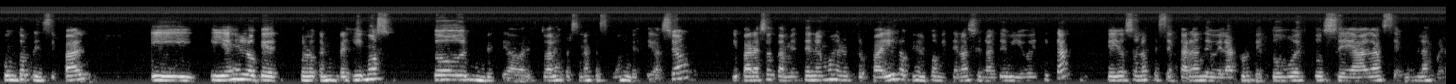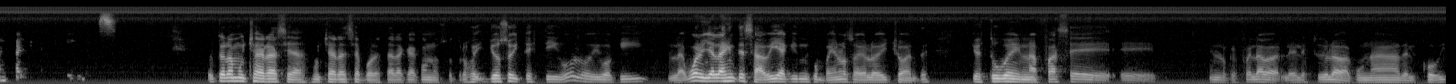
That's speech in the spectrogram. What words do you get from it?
punto principal y, y es en lo que, con lo que nos regimos todos los investigadores, todas las personas que hacemos investigación. Y para eso también tenemos en nuestro país lo que es el Comité Nacional de Bioética, que ellos son los que se encargan de velar porque todo esto se haga según las buenas prácticas. Doctora, muchas gracias, muchas gracias por estar acá con nosotros hoy. Yo soy testigo, lo digo aquí, la, bueno, ya la gente sabía, aquí mi compañero lo sabía, lo he dicho antes, yo estuve en la fase, eh, en lo que fue la, el estudio de la vacuna del COVID,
